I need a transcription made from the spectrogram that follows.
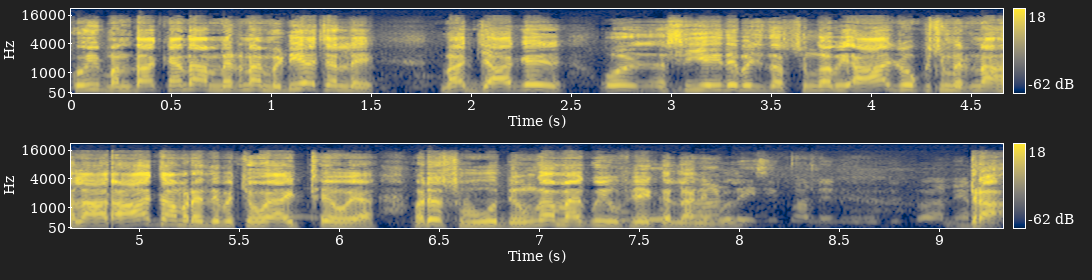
ਕੋਈ ਬੰਦਾ ਕਹਿੰਦਾ ਮੇਰੇ ਨਾਲ ਮੀਡੀਆ ਚੱਲੇ। ਮੈਂ ਜਾ ਕੇ ਉਹ ਸੀਆਈ ਦੇ ਵਿੱਚ ਦੱਸੂਗਾ ਵੀ ਆਹ ਜੋ ਕੁਝ ਮੇਰੇ ਨਾਲ ਹਾਲਾਤ ਆਹ ਕਮਰੇ ਦੇ ਵਿੱਚ ਹੋਇਆ ਇੱਥੇ ਹੋਇਆ। ਮੈਂ ਉਹਦੇ ਸਬੂਤ ਦੇਵਾਂਗਾ ਮੈਂ ਕੋਈ ਫੇਕ ਗੱਲਾਂ ਨਹੀਂ ਬੋਲਦਾ।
